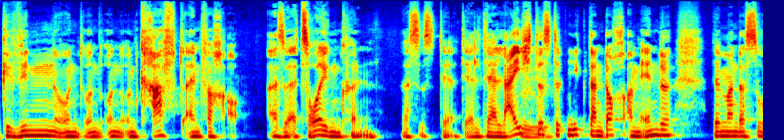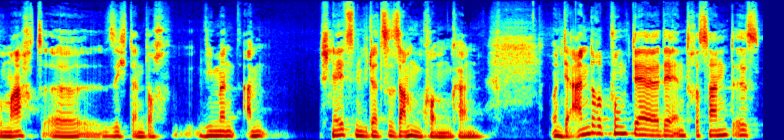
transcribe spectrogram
Gewinn und, und, und, und Kraft einfach also erzeugen können. Das ist der, der, der leichteste mhm. Weg dann doch am Ende, wenn man das so macht, äh, sich dann doch, wie man am schnellsten wieder zusammenkommen kann. Und der andere Punkt, der, der interessant ist,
